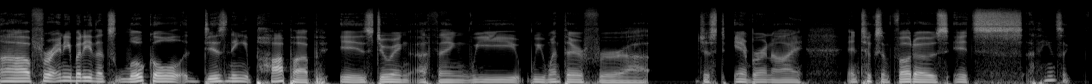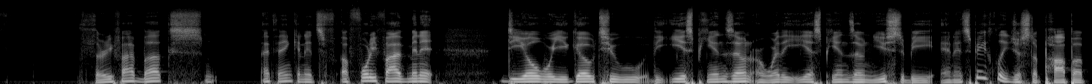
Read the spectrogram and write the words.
Uh, for anybody that's local, Disney Pop Up is doing a thing. We we went there for uh, just Amber and I, and took some photos. It's I think it's like thirty five bucks, I think, and it's a 45 minute deal where you go to the ESPN zone or where the ESPN zone used to be, and it's basically just a pop up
